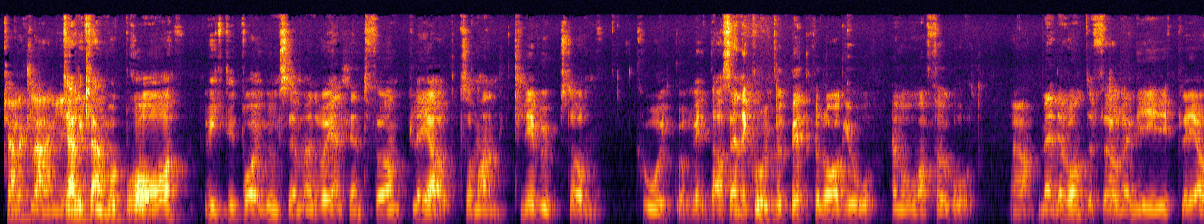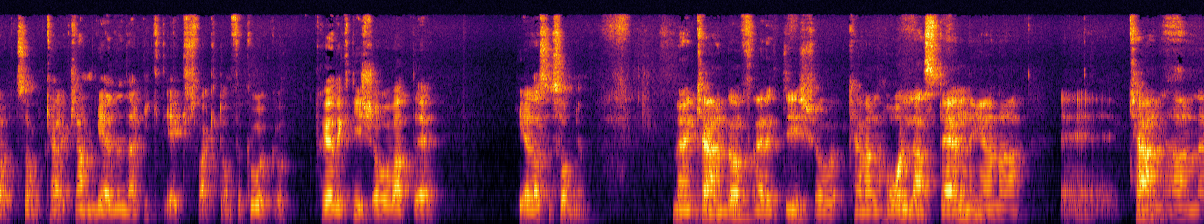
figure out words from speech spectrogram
Kalle Klang Kalle Klang var bra, riktigt bra i Gungstad, men det var egentligen inte för en playout som han klev upp som KIK räddare. Sen är KIK ett bättre lag i år än vad man var förra året. ja, Men det var inte förrän i playout som Kalle Klang blev den där riktiga X-faktorn för KIK. Fredrik Discher har varit det hela säsongen. Men kan då Fredrik Dischow, kan han hålla ställningarna? Eh, kan han eh,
